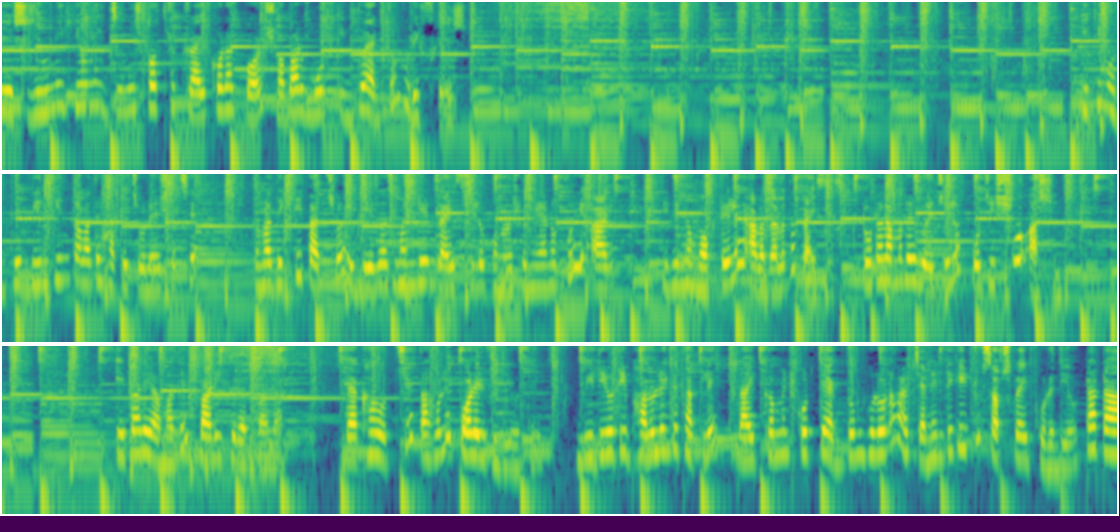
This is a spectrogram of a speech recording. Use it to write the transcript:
বেশ ইউনিক ইউনিক জিনিসপত্র ট্রাই করার পর সবার মুড কিন্তু একদম রিফ্রেশ ইতিমধ্যে বিল কিন্তু আমাদের হাতে চলে এসেছে। তোমরা দেখতেই পাচ্ছ, এই ডেজার্ট মান্ডির প্রাইস ছিল পনেরোশো নিরানব্বই আর বিভিন্ন মকটেলের আলাদা আলাদা প্রাইসেস টোটাল আমাদের হয়েছিল পঁচিশশো আশি। এবারে আমাদের বাড়ি ফেরার পালা। দেখা হচ্ছে তাহলে পরের ভিডিওতে ভিডিওটি ভালো লেগে থাকলে লাইক, কমেন্ট করতে একদম ভুলো না আর চ্যানেলটিকে একটু সাবস্ক্রাইব করে দিও। টাটা!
